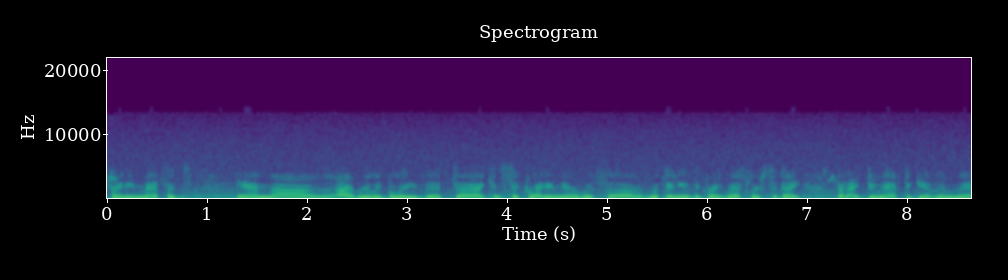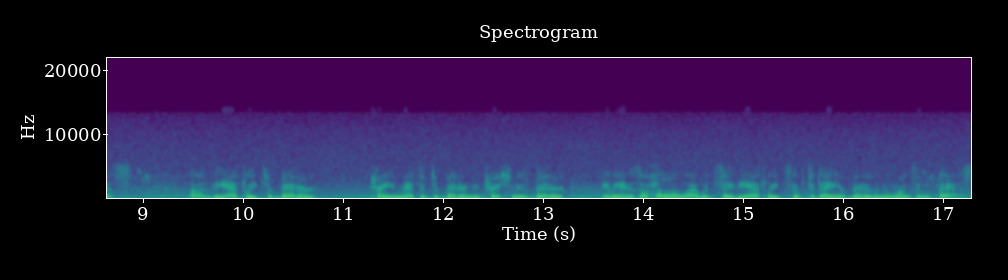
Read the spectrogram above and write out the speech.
training methods, and uh, I really believe that uh, I can stick right in there with, uh, with any of the great wrestlers today. But I do have to give them this. Uh, the athletes are better, training methods are better, nutrition is better, and as a whole, I would say the athletes of today are better than the ones of the past.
